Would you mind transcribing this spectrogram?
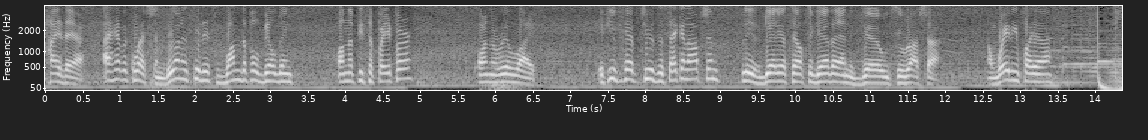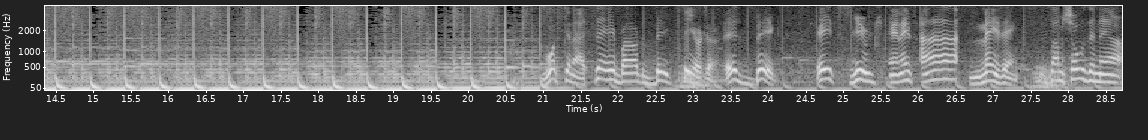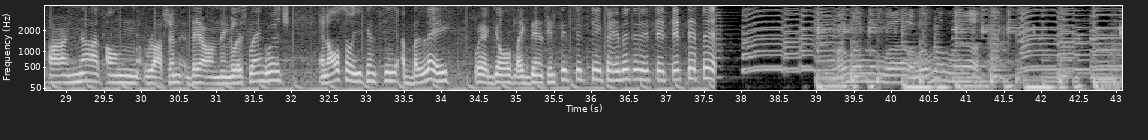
Hi there. I have a question. Do you want to see this wonderful building on a piece of paper or in real life? If you have choose the second option, please get yourself together and go to Russia. I'm waiting for you. What can I say about big theater? It's big, it's huge and it's amazing. Some shows in there are not on Russian, they are on English language. And also you can see a ballet where girls like dancing.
